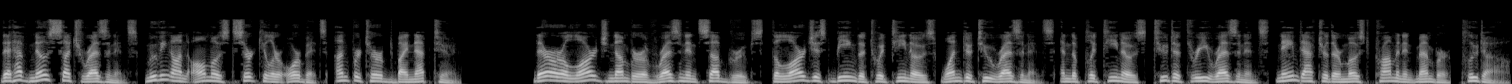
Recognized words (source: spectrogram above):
that have no such resonance, moving on almost circular orbits, unperturbed by Neptune. There are a large number of resonant subgroups, the largest being the Twotinos 1 to 2 resonance and the Plutinos 2 to 3 resonance, named after their most prominent member, Pluto.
